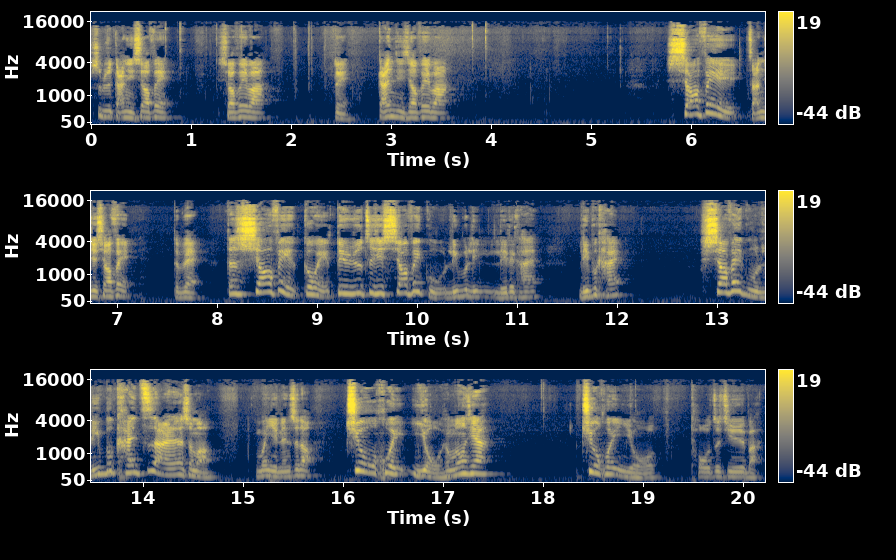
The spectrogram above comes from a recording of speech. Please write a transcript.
是不是赶紧消费？消费吧，对，赶紧消费吧。消费咱就消费，对不对？但是消费，各位对于这些消费股离不离离得开？离不开。消费股离不开，自然而然什么？我们也能知道，就会有什么东西啊？就会有。投资机遇吧，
